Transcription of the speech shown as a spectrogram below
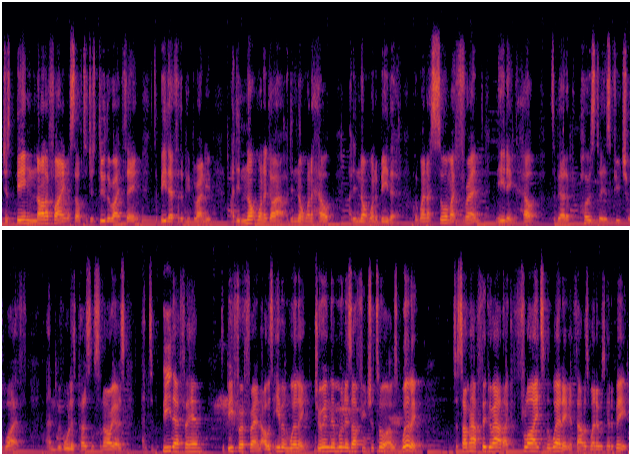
just being nullifying yourself to just do the right thing, to be there for the people around you. I did not want to go out. I did not want to help. I did not want to be there. But when I saw my friend needing help to be able to propose to his future wife and with all his personal scenarios and to be there for him, to be for a friend, I was even willing during the Munez Our Future tour, I was willing to somehow figure out I could fly to the wedding if that was when it was going to be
